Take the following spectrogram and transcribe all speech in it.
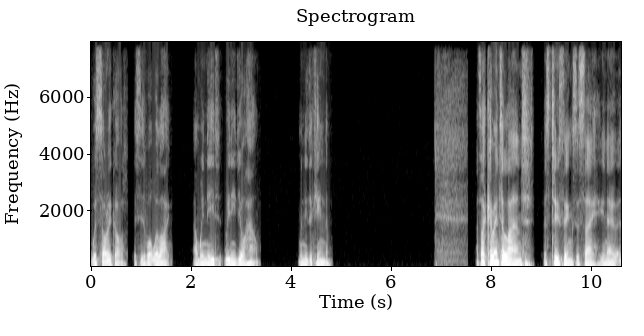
we're sorry, God. This is what we're like. And we need, we need your help. We need the kingdom. As I come into land, just two things to say. You know,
